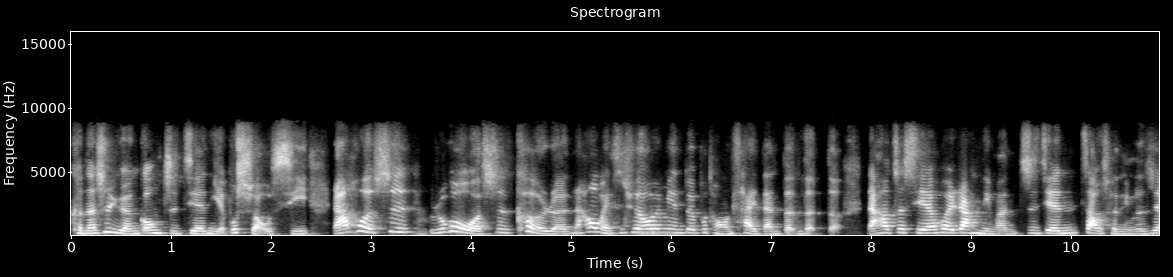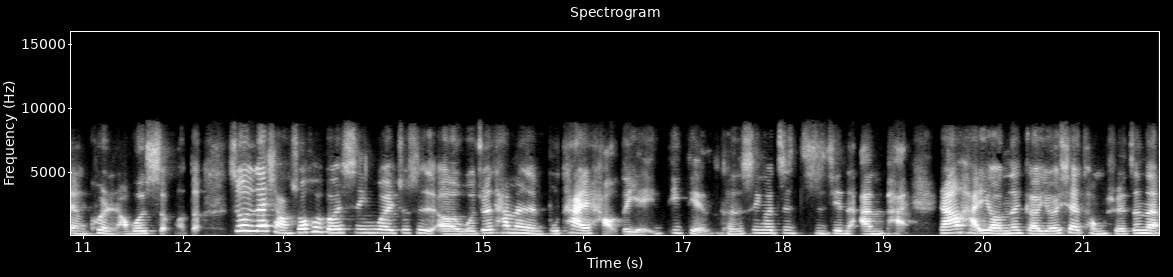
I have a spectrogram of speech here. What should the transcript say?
可能是员工之间也不熟悉，然后或者是如果我是客人，然后每次去都会面对不同的菜单等等的，然后这些会让你们之间造成你们之间困扰或者什么的，所以我在想说，会不会是因为就是呃，我觉得他们不太好的也一点，可能是因为这之间的安排，然后还有那个有一些同学真的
